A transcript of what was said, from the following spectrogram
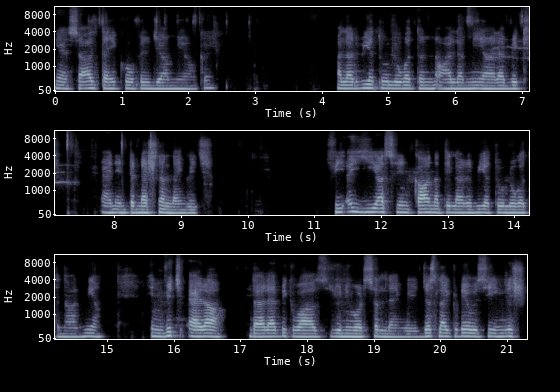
Yes, سألتحق في الجامعة. Okay. العربية لغة عالمية Arabic an international language. في أي عصر كانت العربية لغة عالمية? In which era the Arabic was universal language? Just like today we see English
